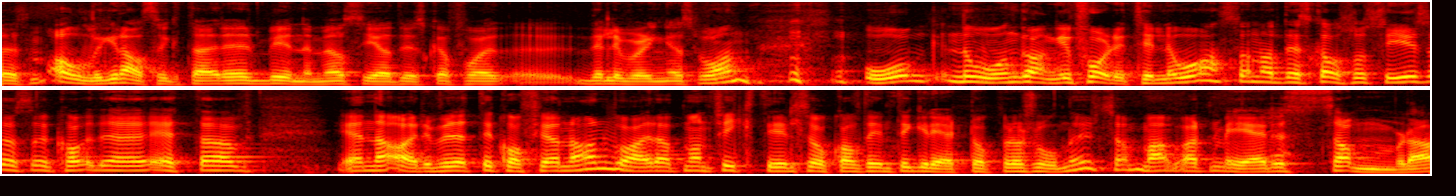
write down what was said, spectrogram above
det som alle generalsekretærer begynner med å si at vi skal få uh, 'delivering as one'. Og noen ganger får de til noe, sånn at det skal også sies. altså et av en av arven etter Kofi Annan var at man fikk til såkalt integrerte operasjoner, som har vært mer samla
